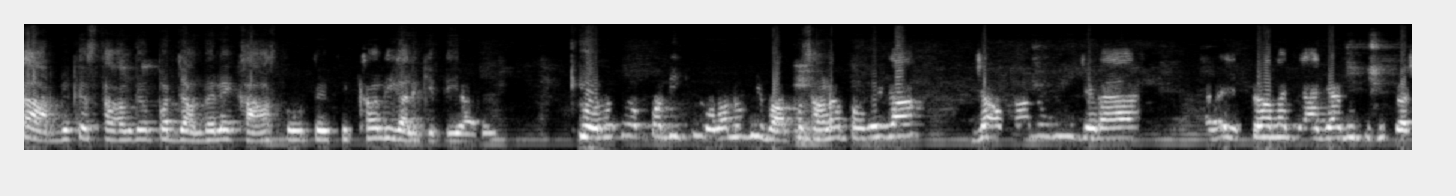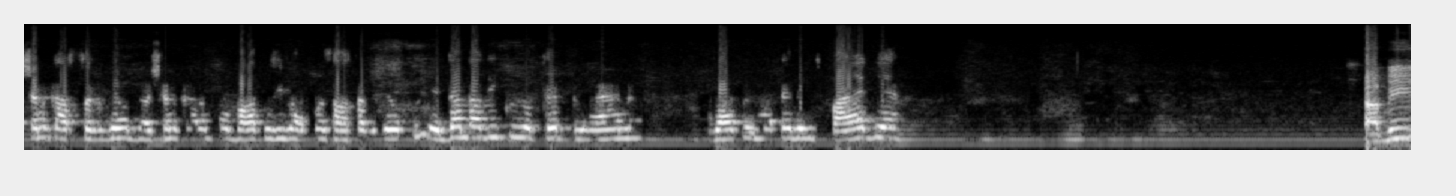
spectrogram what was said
ਧਾਰਮਿਕ ਸਥਾਨ ਦੇ ਉੱਪਰ ਜਾਂਦੇ ਨੇ, ਖਾਸ ਤੌਰ ਤੇ ਸਿੱਖਾਂ ਦੀ ਗੱਲ ਕੀਤੀ ਜਾਵੇ, ਕਿ ਉਹਨਾਂ ਦੇ ਉੱਪਰ ਵੀ ਕਿ ਉਹਨਾਂ ਨੂੰ ਵੀ ਵਾਪਸ ਆਣਾ ਪਵੇਗਾ, ਜਾਂ ਉਹਨਾਂ ਨੂੰ ਵੀ ਜਿਹੜਾ ਇਸ ਤਰ੍ਹਾਂ ਦਾ ਕਿਹਾ ਗਿਆ ਵੀ ਤੁਸੀਂ ਦਰਸ਼ਨ ਕਰ ਸਕਦੇ ਹੋ, ਦਰਸ਼ਨ ਕਰਨ ਤੋਂ ਬਾਅਦ ਤੁਸੀਂ ਵਾਪਸ ਆ ਸਕਦੇ ਹੋ, ਕੋਈ ਇਦਾਂ ਦਾ ਵੀ ਕੋਈ ਉੱਥੇ ਪਲਾਨ ਜਾਂ ਕੋਈ ਮਤੇ ਦੇ ਵਿੱਚ ਪਾਇਆ ਗਿਆ? अभी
